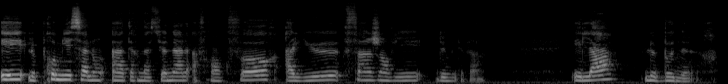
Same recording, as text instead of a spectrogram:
Et le premier salon international à Francfort a lieu fin janvier 2020. Et là, le bonheur.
